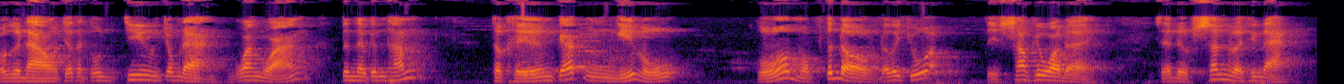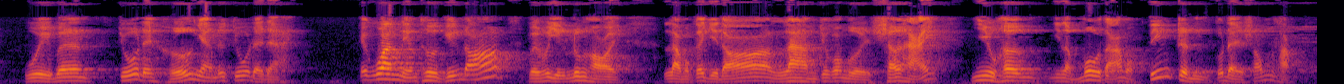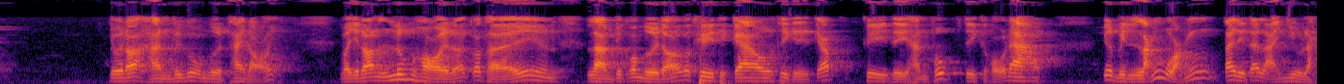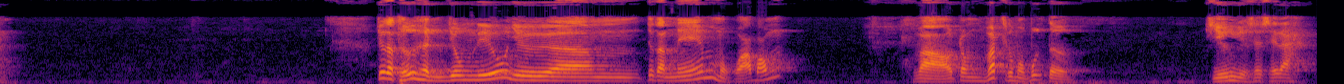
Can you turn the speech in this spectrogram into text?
còn người nào trở thành con chiên trong đàn ngoan ngoãn, tin theo kinh thánh, thực hiện các nghĩa vụ của một tín đồ đối với chúa, thì sau khi qua đời, sẽ được sanh về thiên đàng, quỳ bên chúa để hưởng nhan đức chúa đời đời. Cái quan niệm thường kiến đó về phương diện luân hồi là một cái gì đó làm cho con người sợ hãi nhiều hơn như là mô tả một tiến trình của đời sống thật. Do đó, hành vi của con người thay đổi và do đó luân hồi đó có thể làm cho con người đó có khi thì cao, khi thì cấp khi thì hạnh phúc, khi thì khổ đau. Cái bị lẳng quẩn tái đi tái lại nhiều lần. Chúng ta thử hình dung nếu như um, chúng ta ném một quả bóng vào trong vách của một bức tường, chuyện gì sẽ xảy ra?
